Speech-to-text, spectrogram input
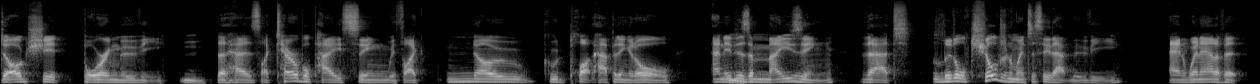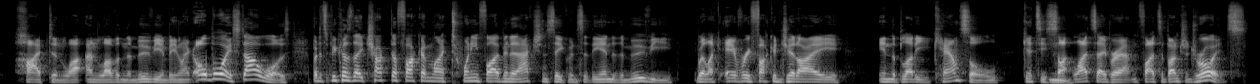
dog shit, boring movie that has like terrible pacing with like no good plot happening at all, and it is amazing that little children went to see that movie and went out of it hyped and, lo- and loving the movie and being like, oh boy, Star Wars. But it's because they chucked a fucking like 25 minute action sequence at the end of the movie where like every fucking Jedi in the bloody council gets his si- hmm. lightsaber out and fights a bunch of droids.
